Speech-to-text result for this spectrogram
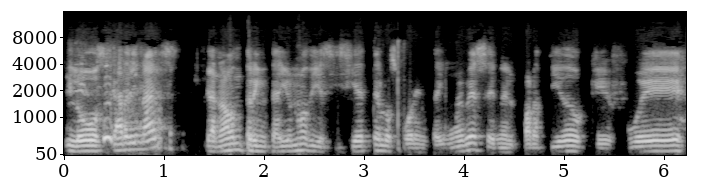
los Cardinals ganaron 31-17 a los 49 en el partido que fue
